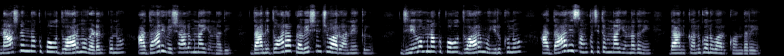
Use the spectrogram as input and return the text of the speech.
నాశనమునకు పోవు ద్వారము వెడల్పును ఆ దారి విశాలమునై ఉన్నది. దాని ద్వారా ప్రవేశించువారు అనేకులు. జీవమునకు పోవు ద్వారము ఇరుకును ఆ దారి సంకుచితమునై ఉన్నదని దాని కనుగొని వారు కొందరే.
